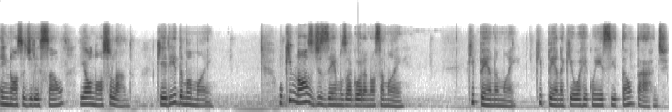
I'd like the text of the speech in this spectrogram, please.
em nossa direção e ao nosso lado. Querida mamãe, o que nós dizemos agora à nossa mãe? Que pena, mãe. Que pena que eu a reconheci tão tarde.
